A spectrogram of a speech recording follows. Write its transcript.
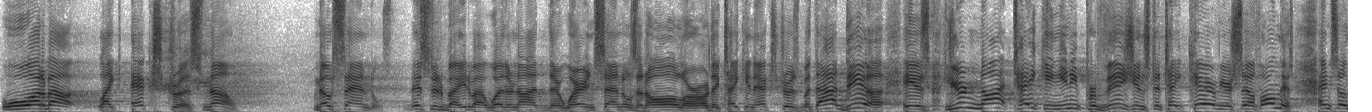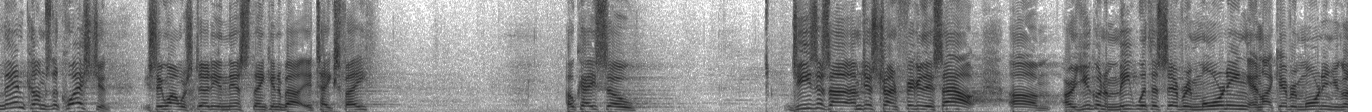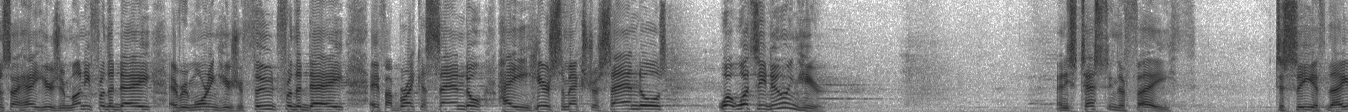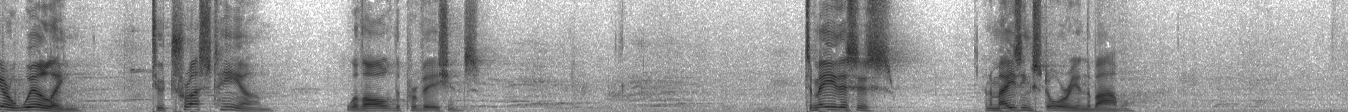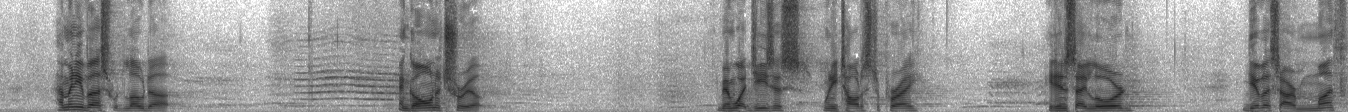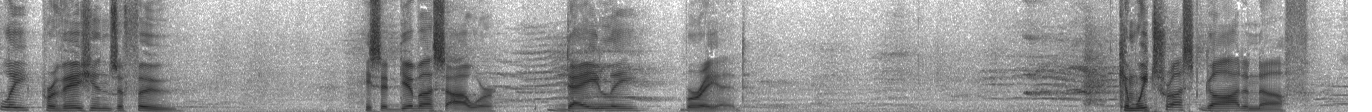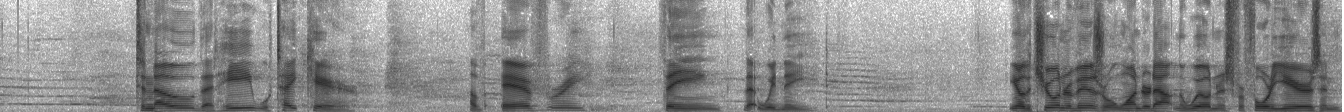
what about like extras? No. No sandals. This is a debate about whether or not they're wearing sandals at all or are they taking extras. But the idea is you're not taking any provisions to take care of yourself on this. And so then comes the question. You see why we're studying this, thinking about it takes faith? Okay, so Jesus, I'm just trying to figure this out. Um, are you going to meet with us every morning? And like every morning, you're going to say, hey, here's your money for the day. Every morning, here's your food for the day. If I break a sandal, hey, here's some extra sandals. What, what's he doing here? And he's testing their faith to see if they are willing to trust him with all the provisions. To me, this is an amazing story in the Bible. How many of us would load up and go on a trip? Remember what Jesus, when He taught us to pray? He didn't say, Lord, give us our monthly provisions of food. He said, give us our daily bread. Can we trust God enough to know that He will take care of everything that we need? You know, the children of Israel wandered out in the wilderness for 40 years and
